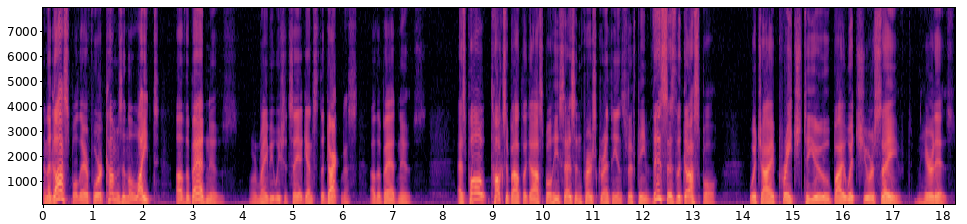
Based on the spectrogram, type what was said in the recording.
And the gospel, therefore, comes in the light of the bad news, or maybe we should say against the darkness of the bad news. As Paul talks about the gospel, he says in 1 Corinthians 15, This is the gospel which I preached to you, by which you are saved. And here it is.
